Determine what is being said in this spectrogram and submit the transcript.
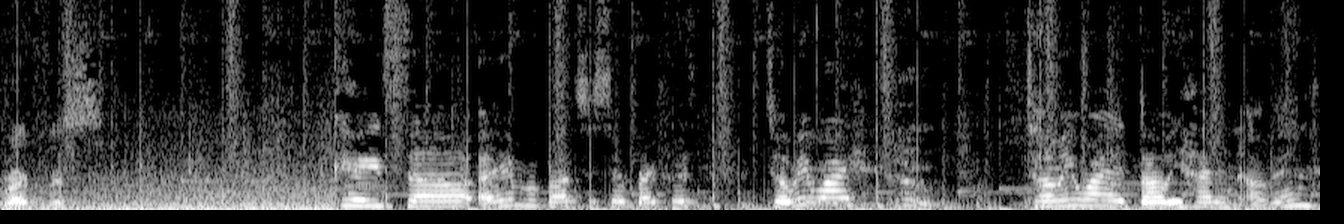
Breakfast. Okay, so I am about to serve breakfast. Tell me why. Tell me why I thought we had an oven.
